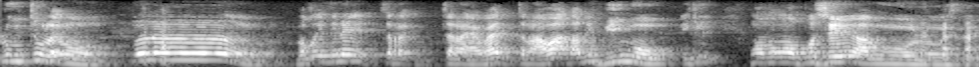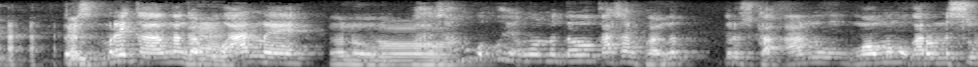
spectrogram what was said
Lucu lek ngomong. Bener pokoknya intinya cer- cerewet cerawak tapi bingung. Iki ngomong apa sih? Aku ngono terus mereka nganggapku aneh ngono. Oh. bahasamu kok kayak ngono kasar banget. Terus gak anu ngomong kok karo nesu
